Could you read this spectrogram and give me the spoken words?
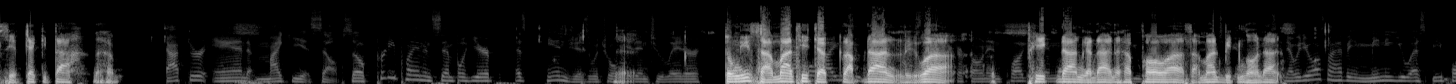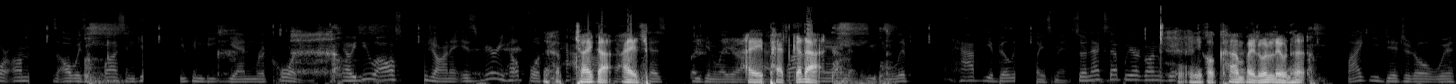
เสียบแจ็คกีตาร์นะครับ adapter and Mikey itself. So pretty plain and simple here as hinges, which we'll get into later. ตรงนี้สามารถที่จะกลับด้านหรือว่าพลิกด้านกันได้นะครับ เพราะว่าสามารถบิดงอได้ Now we do also have a mini USB port on this, is always a plus and you can begin recording. Now we do also on it is very helpful if you นะครับ have ใช้กับ an i- iPad because you can lay your iPad flat ก็ได้ and you can lift have the ability placement. So next up we are going to get อันนี้ขอข้ามไปรวดเร็วนะฮะ Mikey Digital with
